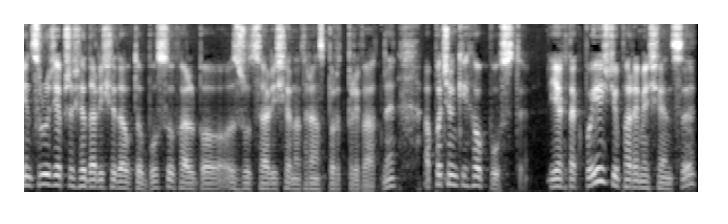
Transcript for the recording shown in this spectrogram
więc ludzie przesiadali się do autobusów albo zrzucali się na transport prywatny, a pociąg jechał pusty. I jak tak pojeździł parę miesięcy,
